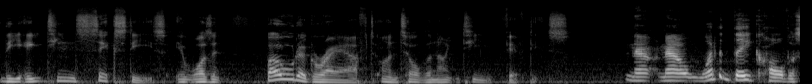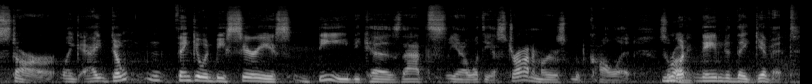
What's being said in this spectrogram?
the 1860s. It wasn't photographed until the 1950s. Now, now, what did they call the star? Like, I don't think it would be Sirius B because that's you know what the astronomers would call it. So, Right. what name did they give it?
